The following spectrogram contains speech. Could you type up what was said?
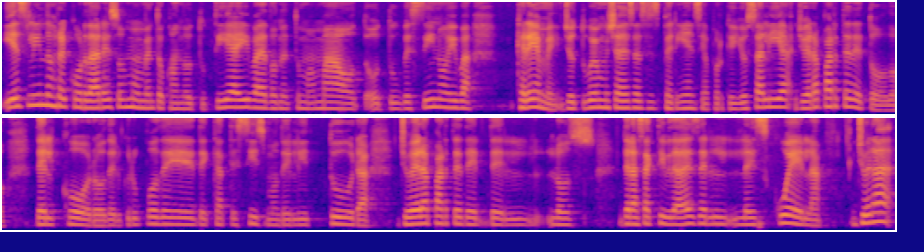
y es lindo recordar esos momentos cuando tu tía iba donde tu mamá o, o tu vecino iba. Créeme, yo tuve muchas de esas experiencias porque yo salía, yo era parte de todo, del coro, del grupo de, de catecismo, de lectura, yo era parte de, de los, de las actividades de la escuela. Yo era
